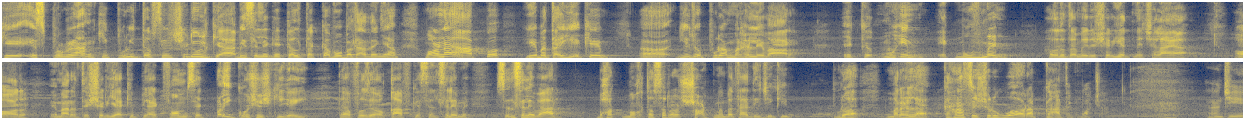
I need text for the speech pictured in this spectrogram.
कि इस प्रोग्राम की पूरी तफसील शेड्यूल क्या है। अभी से लेकर कल तक का वो बता देंगे आप। मौलाना, आप ये बताइए कि ये जो पूरा मरहलेवार एक मुहिम, एक मूवमेंट हज़रत अमीर शरीयत ने चलाया और इमारत शरिया के प्लेटफॉर्म से बड़ी कोशिश की गई तहफ़ अवकाफ़ के सिलसिले में। सिलसिलेवार बहुत मुख्तसर और शॉर्ट में बता दीजिए कि पूरा मरहला कहाँ से शुरू हुआ और अब कहाँ तक पहुँचा? हाँ जी,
